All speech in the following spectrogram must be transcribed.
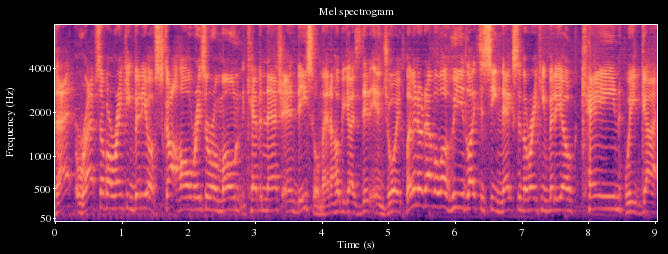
that wraps up our ranking video of Scott Hall, Razor Ramon, Kevin Nash, and Diesel, man. I hope you guys did enjoy. Let me know down below who you'd like to see next in the ranking video. Kane, we got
